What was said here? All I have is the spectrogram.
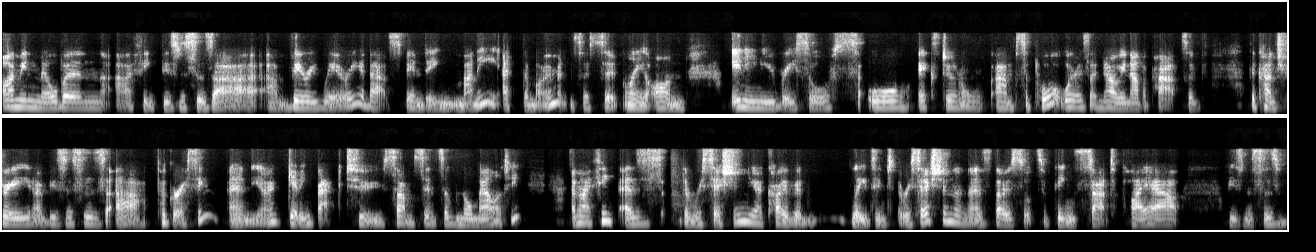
I'm in Melbourne. I think businesses are um, very wary about spending money at the moment. So, certainly on any new resource or external um, support. Whereas I know in other parts of the country, you know, businesses are progressing and, you know, getting back to some sense of normality. And I think as the recession, you know, COVID leads into the recession and as those sorts of things start to play out, businesses,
